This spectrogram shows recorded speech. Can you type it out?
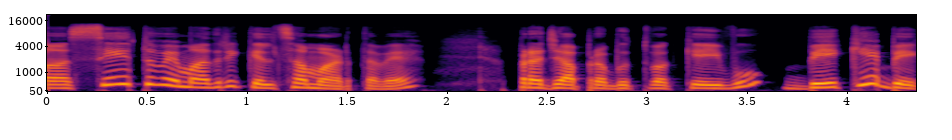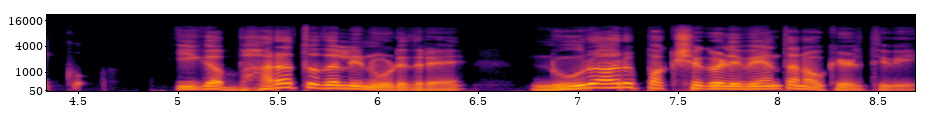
ಸೇತುವೆ ಮಾದರಿ ಕೆಲಸ ಮಾಡ್ತವೆ. ಪ್ರಜಾಪ್ರಭುತ್ವಕ್ಕೆ ಇವು ಬೇಕೇ ಬೇಕು. ಈಗ ಭಾರತದಲ್ಲಿ ನೋಡಿದ್ರೆ ನೂರಾರು ಪಕ್ಷಗಳಿವೆ ಅಂತ ನಾವು ಕೇಳ್ತೀವಿ.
